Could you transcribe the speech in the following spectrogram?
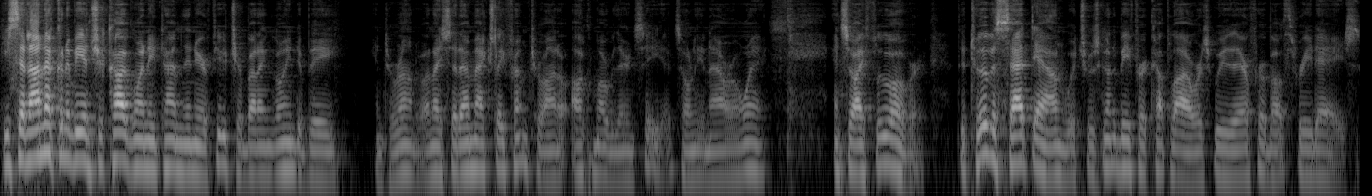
He said, I'm not going to be in Chicago anytime in the near future, but I'm going to be in Toronto. And I said, I'm actually from Toronto. I'll come over there and see you. It's only an hour away. And so I flew over. The two of us sat down, which was going to be for a couple hours. We were there for about three days.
